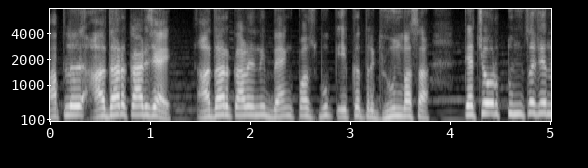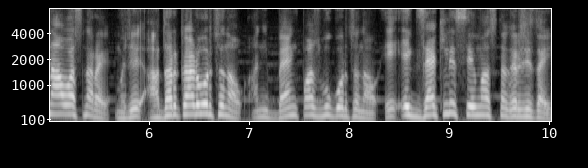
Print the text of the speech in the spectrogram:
आपलं आधार कार्ड जे आहे आधार कार्ड आणि बँक पासबुक एकत्र घेऊन बसा. त्याच्यावर तुमचं जे नाव असणार आहे म्हणजे आधार कार्डवरचं नाव आणि बँक पासबुकवरचं नाव हे एक्झॅक्टली सेम असणं गरजेचं आहे.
